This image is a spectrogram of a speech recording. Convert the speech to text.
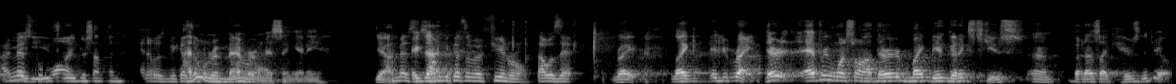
or I missed youth one, league or something. And it was because I don't remember missing any. Yeah, I missed exactly. because of a funeral. That was it. Right. Like, right. There, every once in a while, there might be a good excuse. Um, but I was like, here's the deal.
